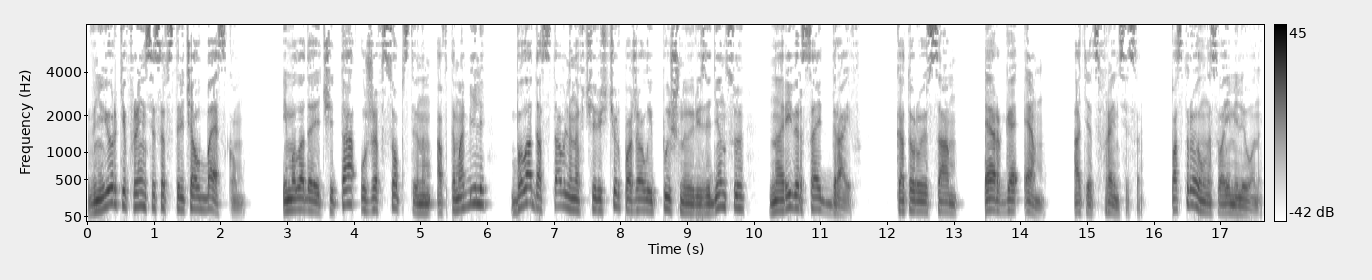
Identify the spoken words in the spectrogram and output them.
В Нью-Йорке Фрэнсиса встречал Беском, и молодая чита уже в собственном автомобиле была доставлена в чересчур, пожалуй, пышную резиденцию на Риверсайд-драйв, которую сам РГМ, отец Фрэнсиса, построил на свои миллионы.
